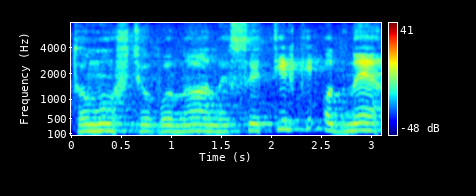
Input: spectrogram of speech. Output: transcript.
Тому що вона несе тільки одне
